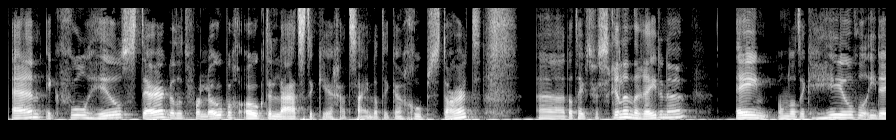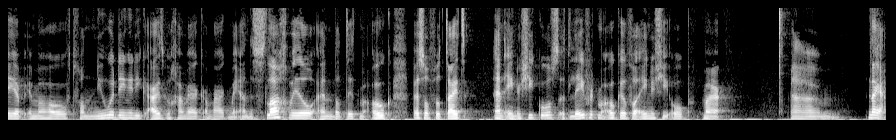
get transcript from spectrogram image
En ik voel heel sterk dat het voorlopig ook de laatste keer gaat zijn dat ik een groep start. Uh, dat heeft verschillende redenen. Eén, omdat ik heel veel ideeën heb in mijn hoofd van nieuwe dingen die ik uit wil gaan werken en waar ik mee aan de slag wil. En dat dit me ook best wel veel tijd en energie kost. Het levert me ook heel veel energie op. Maar um, nou ja,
